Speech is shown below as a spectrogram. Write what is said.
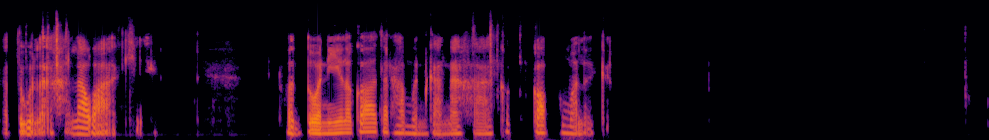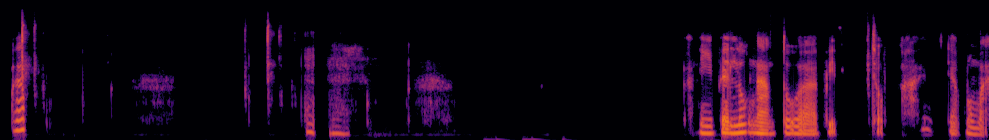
การ์ตูนแล้วค่ะ Lava โอเคส่วนตัวนี้เราก็จะทำเหมือนกันนะคะ ก็ก๊อบลงมาเลยกัน ปั๊บ อือๆอันนี้เป็นลูกน้ำตัวปิด จบนะคะยับลงมา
